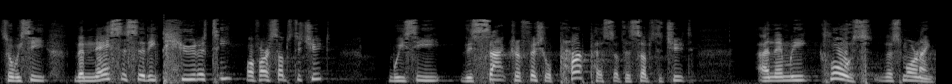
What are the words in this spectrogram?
So we see the necessary purity of our substitute. We see the sacrificial purpose of the substitute. And then we close this morning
